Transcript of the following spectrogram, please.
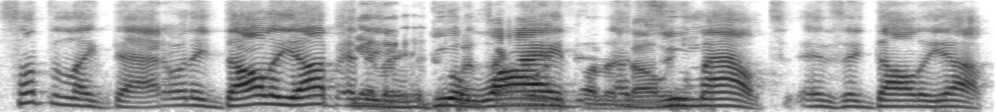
something like that, or they dolly up and Yeah, they do a what's that word wide a zoom out as they dolly up.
